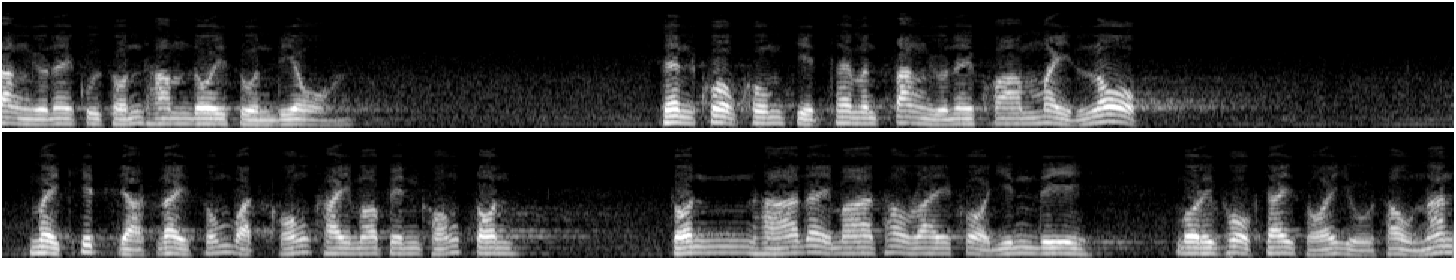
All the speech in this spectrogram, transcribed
ตั้งอยู่ในกุศลธรรมโดยส่วนเดียวเช่นควบคุมจิตให้มันตั้งอยู่ในความไม่โลภ ไม่คิดอยากได้สมบัติของใครมาเป็นของตน ตนหาได้มาเท่าไรก็ยินดี บริโภคใช้สอยอยู่เท่านั้น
